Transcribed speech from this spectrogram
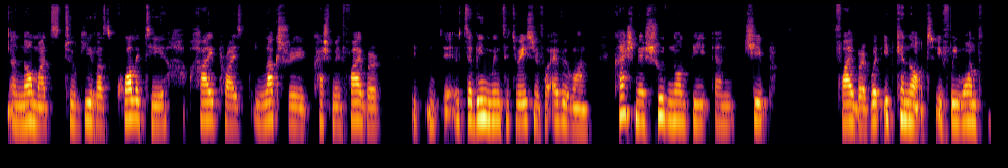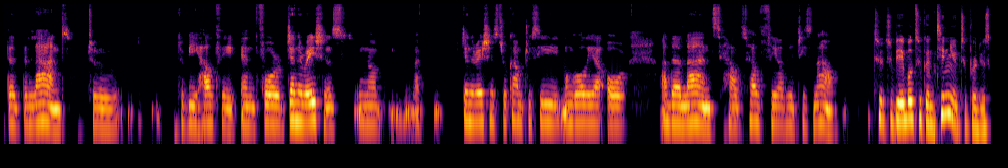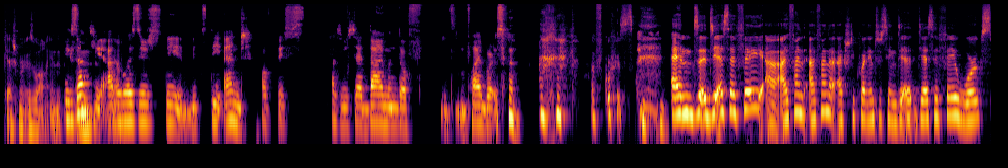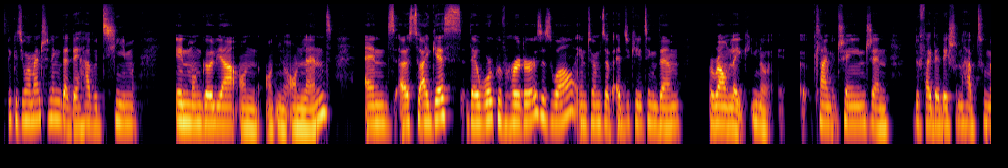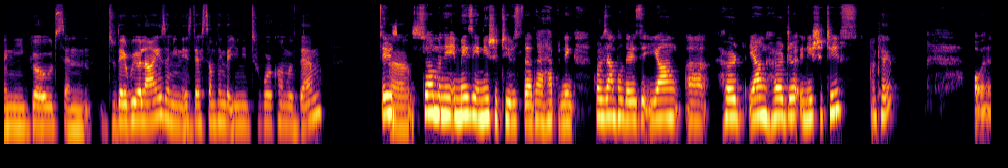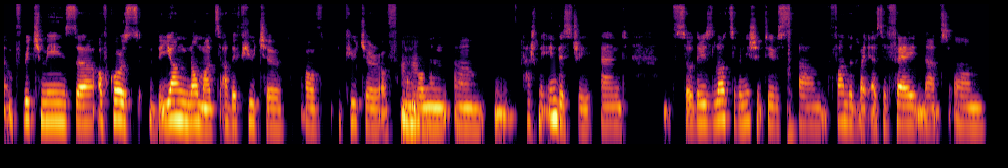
uh, nomads to give us quality, high priced luxury cashmere fiber. It, it's a win win situation for everyone. Cashmere should not be a cheap fiber, but it cannot if we want the, the land to to be healthy and for generations, you know, generations to come to see Mongolia or other lands how healthy as it is now. To, to be able to continue to produce cashmere as well. In, exactly. In, Otherwise, yeah. there's the it's the end of this, as you said, diamond of fibers. of course. and uh, the SFA, uh, I find I find that actually quite interesting. The, the SFA works because you were mentioning that they have a team in Mongolia on on you know on land, and uh, so I guess they work with herders as well in terms of educating them around like, you know, uh, climate change and the fact that they shouldn't have too many goats. And do they realize? I mean, is there something that you need to work on with them? There's uh, so many amazing initiatives that are happening. For example, there is a young uh, herd, young herder initiatives. Okay. Which means, uh, of course, the young nomads are the future of future of mm-hmm. Mongolian um, cashmere industry. And so there is lots of initiatives um, funded by SFA that um,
